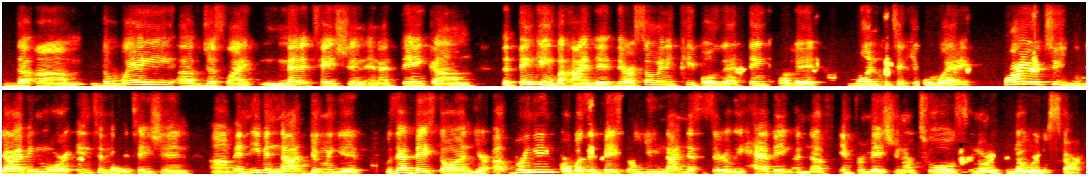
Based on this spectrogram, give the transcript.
the um the way of just like meditation and i think um the thinking behind it there are so many people that think of it one particular way. Prior to you diving more into meditation um, and even not doing it was that based on your upbringing or was it based on you not necessarily having enough information or tools in order to know where to start?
